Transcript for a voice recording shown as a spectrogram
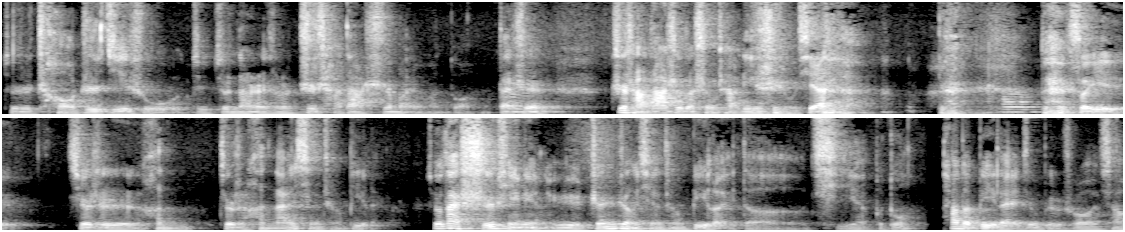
就是炒制技术，就就当然就是制茶大师嘛，有很多，但是制茶大师的生产力是有限的。对，对，所以就是很就是很难形成壁垒。就在食品领域，真正形成壁垒的企业不多。它的壁垒就比如说像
